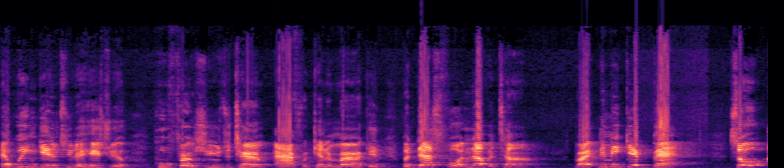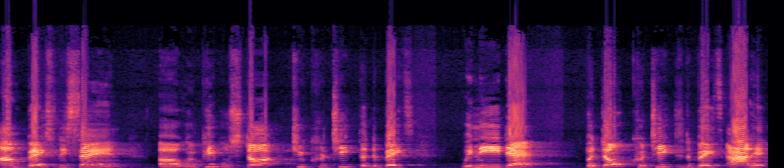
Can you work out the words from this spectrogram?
And we can get into the history of who first used the term African American, but that's for another time, right? Let me get back. So I'm basically saying uh, when people start to critique the debates, we need that. But don't critique the debates out here.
